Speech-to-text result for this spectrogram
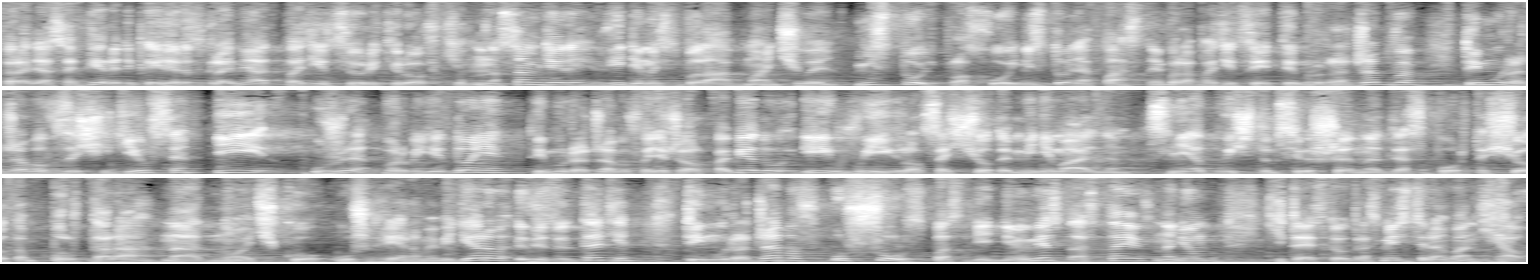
короля соперника или разгромят позицию рокировки. На самом деле, видимость была обманчивая. Не столь плохой, не столь опасной была позиция Тимура Раджабова. Тимур Раджабов защитился, и уже в Армагеддоне Тимур Раджабов одержал победу и выиграл со счетом минимальным, с необычным совершенно для спорта счетом полтора на одно очко у Шахрияра Маведярова. И в результате Тимур Раджабов ушел с последнего места, оставив на нем китайского гроссмейстера Ван Хяо.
